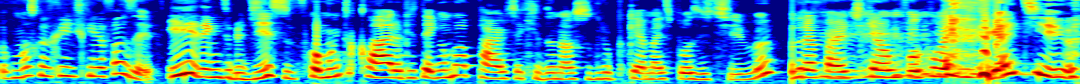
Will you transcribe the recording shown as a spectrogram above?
algumas coisas que a gente queria fazer. E dentro disso, ficou muito claro que tem uma parte aqui do nosso grupo que é mais positiva, outra parte que é um pouco mais negativa.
